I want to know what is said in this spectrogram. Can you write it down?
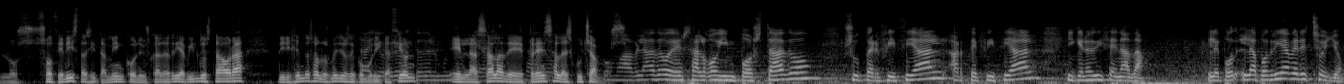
los socialistas y también con Euskal Herria Bildu, está ahora dirigiéndose a los medios de comunicación en la sala de prensa. La escuchamos. Como ha hablado, es algo impostado, superficial, artificial y que no dice nada. la podría haber hecho yo,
